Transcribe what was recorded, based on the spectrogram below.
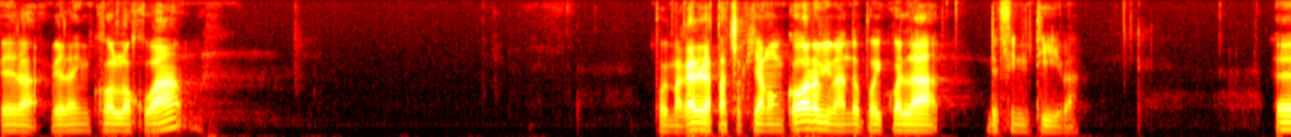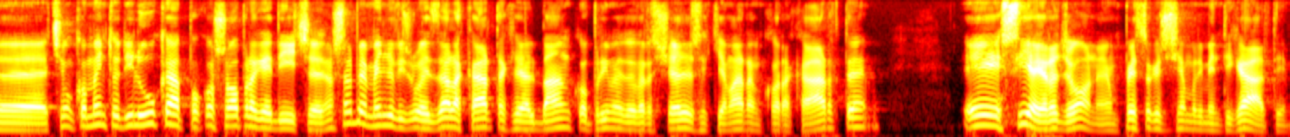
Ve, la, ve la incollo qua. Poi magari la pacciocchiamo ancora, vi mando poi quella definitiva. Eh, c'è un commento di Luca poco sopra che dice non sarebbe meglio visualizzare la carta che è al banco prima di dover scegliere se chiamare ancora carte? E sì, hai ragione, è un pezzo che ci siamo dimenticati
